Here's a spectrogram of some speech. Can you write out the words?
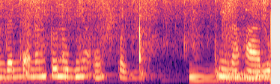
ang ganda ng tunog niya oh, pag hinahalo.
